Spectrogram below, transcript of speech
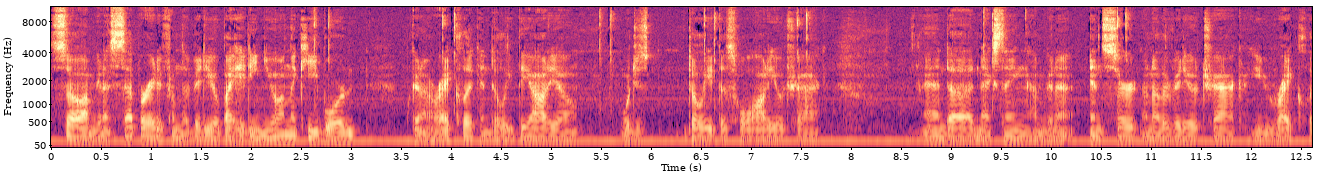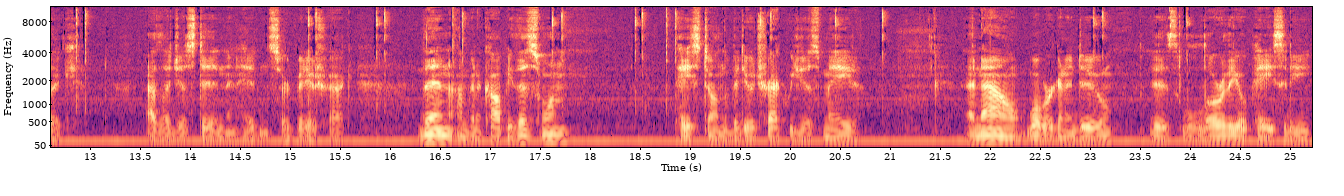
So I'm gonna separate it from the video by hitting U on the keyboard. I'm gonna right click and delete the audio. We'll just delete this whole audio track. And uh, next thing I'm gonna insert another video track. You right click as I just did and hit insert video track. Then I'm gonna copy this one paste on the video track we just made and now what we're gonna do is lower the opacity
